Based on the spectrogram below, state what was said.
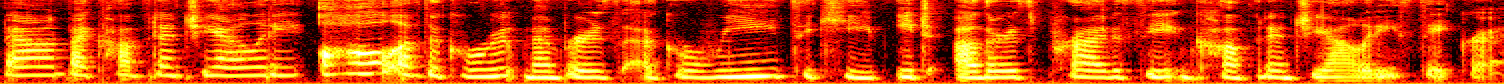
bound by confidentiality, all of the group members agree to keep each other's privacy and confidentiality sacred.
